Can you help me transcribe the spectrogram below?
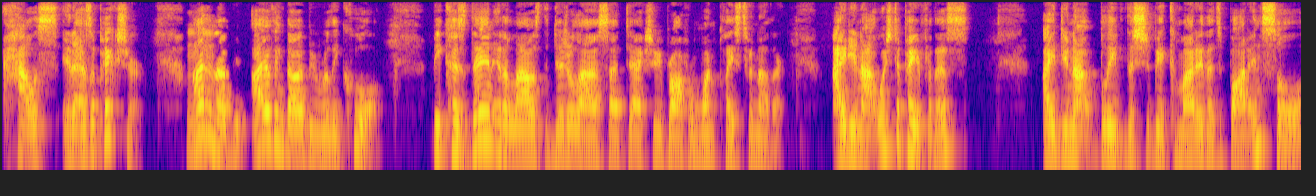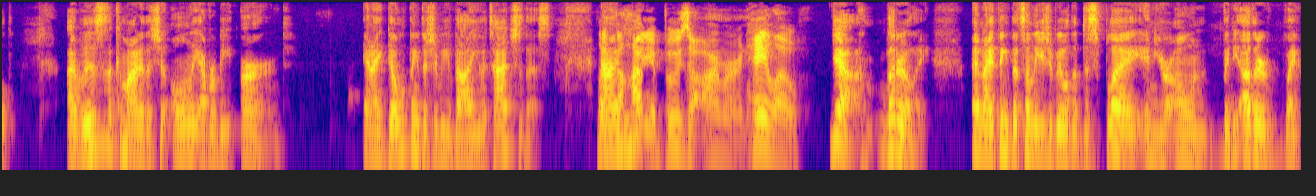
house as a picture. Mm. I don't mm. know. I think that would be really cool because then it allows the digital asset to actually be brought from one place to another. I do not wish to pay for this. I do not believe this should be a commodity that's bought and sold. I believe this is a commodity that should only ever be earned. And I don't think there should be value attached to this. Like now, the Hayabusa armor in Halo. Yeah, literally. And I think that's something you should be able to display in your own video, other like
